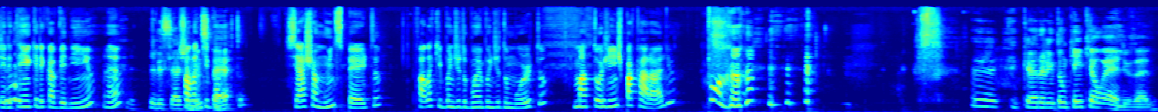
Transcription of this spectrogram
ele tem aquele cabelinho, né? Ele se acha Fala muito que esperto. Se acha muito esperto. Fala que bandido bom é bandido morto. Matou gente pra caralho. Porra. É, Caralho, então quem que é o Hélio, velho?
